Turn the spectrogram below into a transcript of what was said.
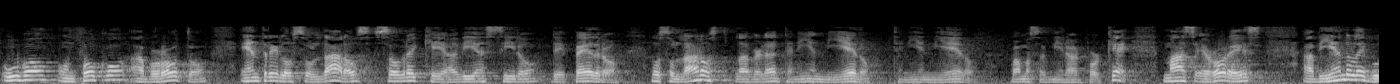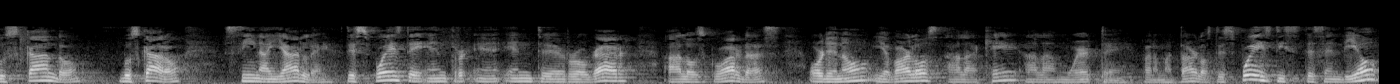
hubo un poco aboroto entre los soldados sobre que había sido de Pedro. Los soldados, la verdad, tenían miedo, tenían miedo. Vamos a mirar por qué. Más errores, habiéndole buscando, buscado sin hallarle. Después de eh, interrogar a los guardas, ordenó llevarlos a la que a la muerte para matarlos. Después descendió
